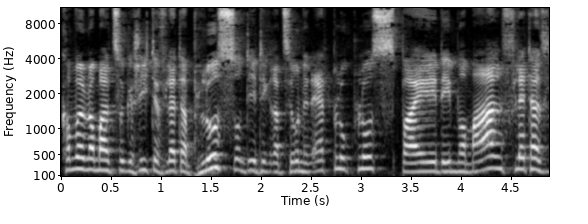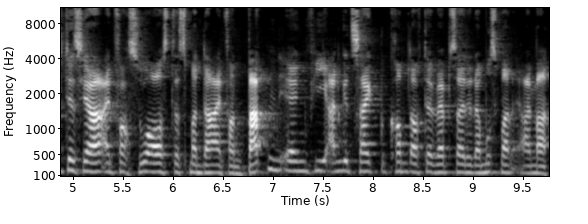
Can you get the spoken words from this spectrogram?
kommen wir nochmal zur Geschichte Flatter Plus und die Integration in AdBlock Plus. Bei dem normalen Flatter sieht es ja einfach so aus, dass man da einfach einen Button irgendwie angezeigt bekommt auf der Webseite. Da muss man einmal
